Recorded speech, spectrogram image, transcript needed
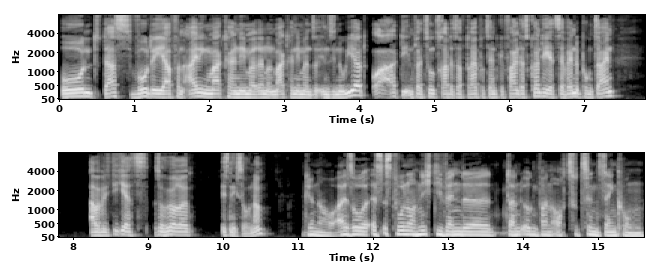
Und das wurde ja von einigen Marktteilnehmerinnen und Marktteilnehmern so insinuiert. Oh, die Inflationsrate ist auf drei Prozent gefallen. Das könnte jetzt der Wendepunkt sein. Aber wenn ich dich jetzt so höre, ist nicht so, ne? Genau, also es ist wohl noch nicht die Wende dann irgendwann auch zu Zinssenkungen.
